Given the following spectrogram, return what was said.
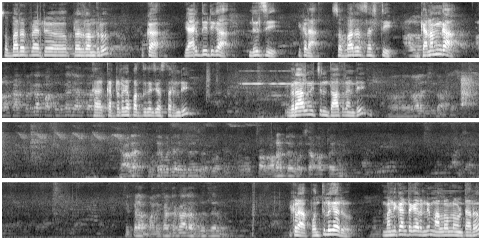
సుబ్బారావుపేట ప్రజలందరూ ఒక ఏకదీటిగా నిలిచి ఇక్కడ సుబ్బారావు షష్ఠి ఘనంగా అలా కట్టడిగా పద్ధతిగా చేస్తారండి. విరాళం ఇచ్చిన దాతలండి. చాలా ఇక్కడ మణికంఠ గారు అభివృద్ధి. ఇక్కడ పంతులు గారు మణికంఠ గారు అండి మల్లంలో ఉంటారు.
